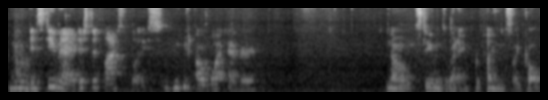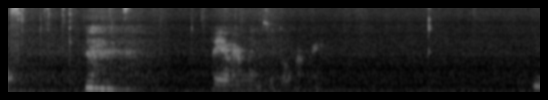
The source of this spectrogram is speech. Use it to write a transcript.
and Steven at a distant last place. Oh, whatever. no, Steven's winning. We're playing this like golf. Oh yeah, we were playing this like golf, aren't we?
